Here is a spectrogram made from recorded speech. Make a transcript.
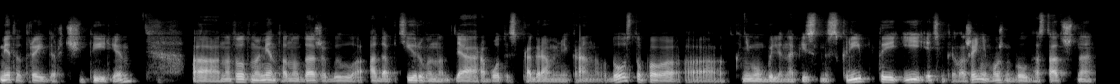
MetaTrader 4. А, на тот момент оно даже было адаптировано для работы с программами экранного доступа, а, к нему были написаны скрипты, и этим приложением можно было достаточно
